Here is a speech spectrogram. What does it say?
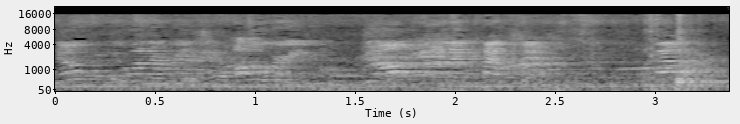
Nope, you want to reach over. You don't want to touch it. Go.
